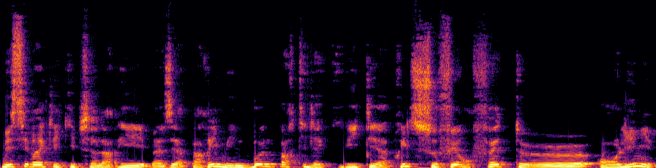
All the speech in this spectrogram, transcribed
Mais c'est vrai que l'équipe salariée est basée à Paris, mais une bonne partie de l'activité April se fait en fait euh, en ligne.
